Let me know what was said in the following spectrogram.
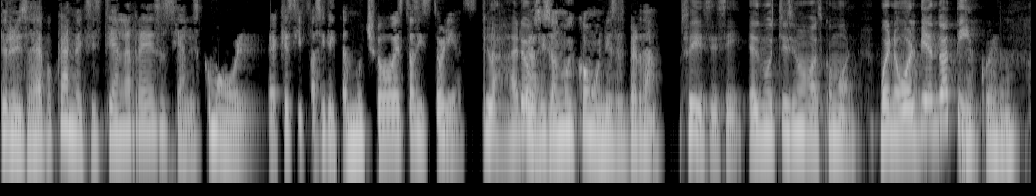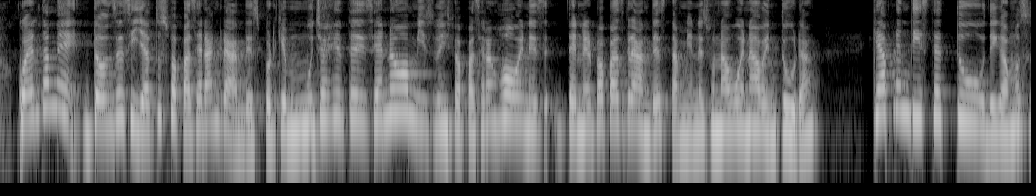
Pero en esa época no existían las redes sociales como ahora, que sí facilitan mucho estas historias. Claro. Pero sí son muy comunes, es verdad. Sí, sí, sí, es muchísimo más común. Bueno, volviendo a ti. De acuerdo. Cuéntame entonces si ya tus papás eran grandes, porque mucha gente dice, no, mis, mis papás eran jóvenes, tener papás grandes también es una buena aventura. ¿Qué aprendiste tú, digamos,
